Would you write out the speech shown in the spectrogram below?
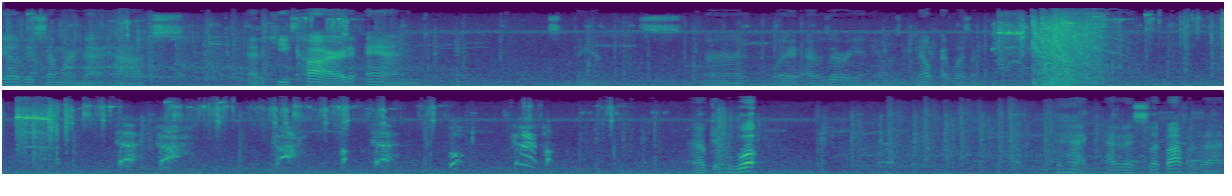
It'll be somewhere in that house. I have a key card and something else. Uh, wait, I was already in here, wasn't? Nope, I wasn't. Okay. Whoa. What the heck? How did I slip off of that?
